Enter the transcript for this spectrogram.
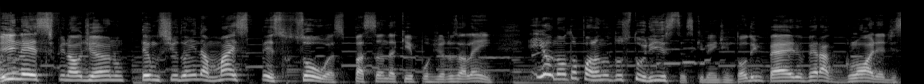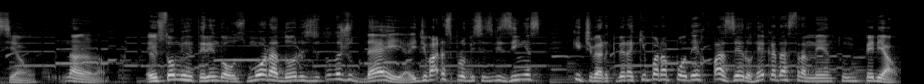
E nesse final de ano, temos tido ainda mais pessoas passando aqui por Jerusalém. E eu não tô falando dos turistas que vêm de todo o império ver a glória de Sião. Não, não, não. Eu estou me referindo aos moradores de toda a Judéia e de várias províncias vizinhas que tiveram que vir aqui para poder fazer o recadastramento imperial.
